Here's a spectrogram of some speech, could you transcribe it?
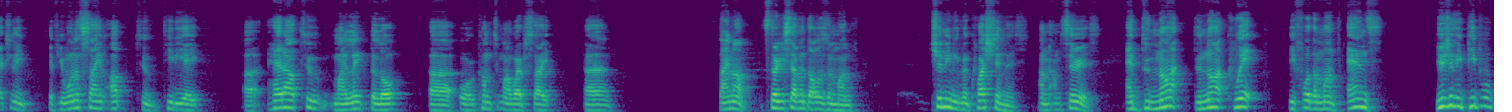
actually, if you want to sign up to TDA, uh, head out to my link below uh, or come to my website. Uh, sign up. It's thirty-seven dollars a month. You shouldn't even question this. I'm, I'm serious. And do not do not quit before the month ends. Usually people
